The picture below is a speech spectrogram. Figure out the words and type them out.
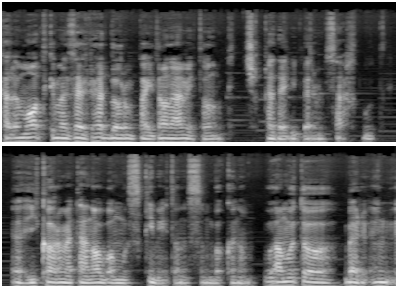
کلمات که من ضرورت دارم پیدا نمی‌تونم. که چقدری برم سخت بود. ای کارم تنها با موسیقی می‌تونستم بکنم. و اما تو بر این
